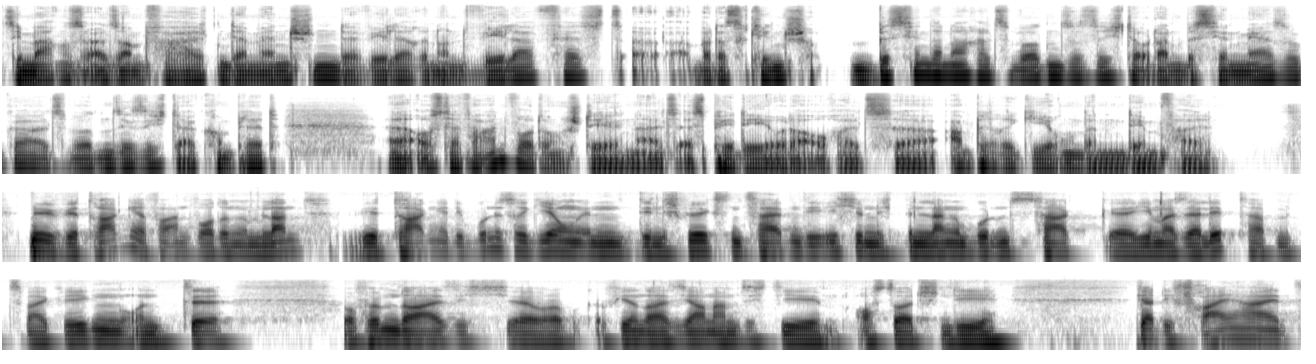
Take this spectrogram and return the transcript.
Sie machen es also am Verhalten der Menschen, der Wählerinnen und Wähler fest, aber das klingt schon ein bisschen danach, als würden Sie sich da, oder ein bisschen mehr sogar, als würden Sie sich da komplett äh, aus der Verantwortung stehlen, als SPD oder auch als äh, Ampelregierung dann in dem Fall. Nee, wir tragen ja Verantwortung im Land. Wir tragen ja die Bundesregierung in den schwierigsten Zeiten, die ich und ich bin lange im Bundestag äh, jemals erlebt habe, mit zwei Kriegen und äh, vor 35 äh, oder 34 Jahren haben sich die Ostdeutschen die ja, die Freiheit,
